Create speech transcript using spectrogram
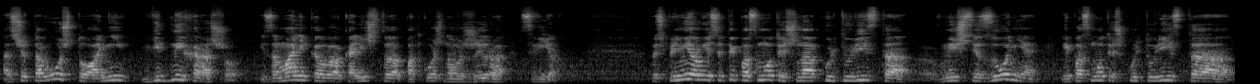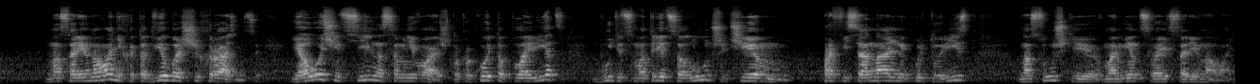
а за счет того, что они видны хорошо из-за маленького количества подкожного жира сверху. То есть, к примеру, если ты посмотришь на культуриста в межсезонье и посмотришь культуриста на соревнованиях, это две больших разницы. Я очень сильно сомневаюсь, что какой-то пловец будет смотреться лучше, чем профессиональный культурист на сушке в момент своих соревнований.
